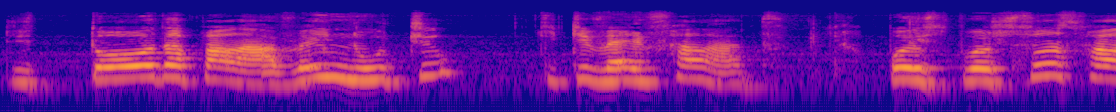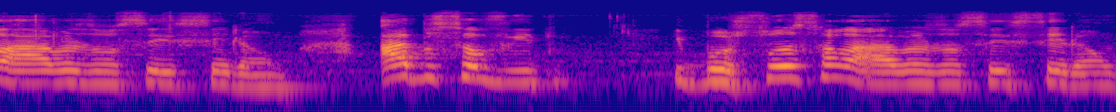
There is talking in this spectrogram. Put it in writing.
de toda palavra inútil que tiverem falado, pois por suas palavras vocês serão absolvidos e por suas palavras vocês serão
